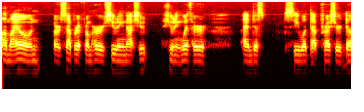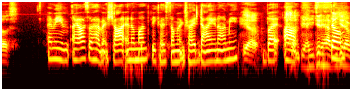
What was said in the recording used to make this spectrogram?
on my own or separate from her shooting, not shoot shooting with her, and just see what that pressure does. I mean, I also haven't shot in a month because someone tried dying on me. Yeah. But um, Yeah, you did have so, you did have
